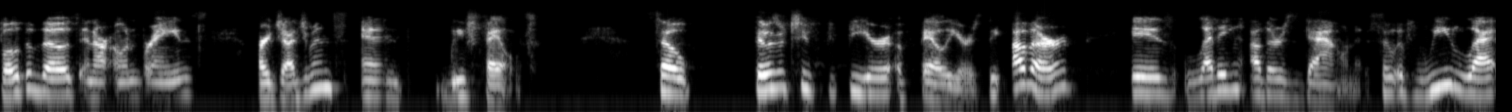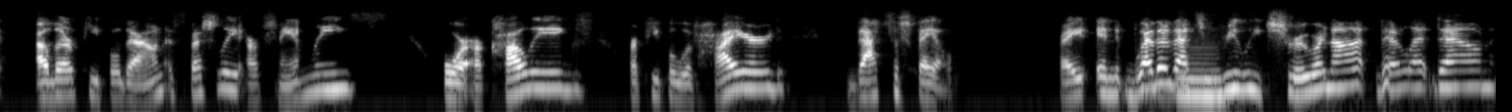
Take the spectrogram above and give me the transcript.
both of those in our own brains are judgments and we've failed. So those are two fear of failures. The other is letting others down. So if we let other people down, especially our families or our colleagues or people we've hired, that's a fail. Right. And whether that's mm-hmm. really true or not, they're let down,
